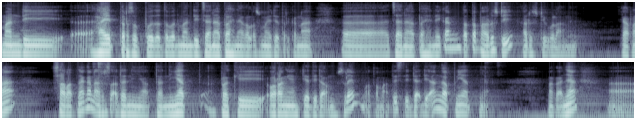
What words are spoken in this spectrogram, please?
mandi uh, haid tersebut ataupun mandi janabahnya kalau semuanya dia terkena uh, janabah ini kan tetap harus di harus diulangi karena syaratnya kan harus ada niat dan niat bagi orang yang dia tidak muslim otomatis tidak dianggap niatnya makanya uh,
